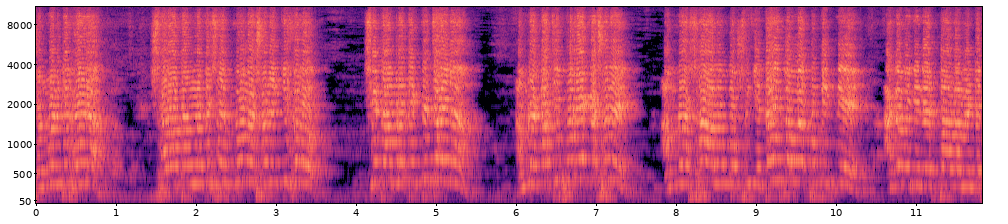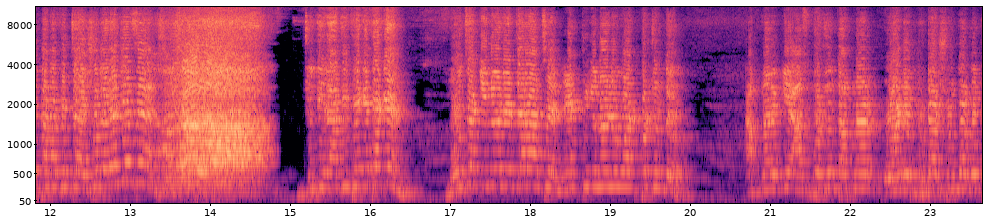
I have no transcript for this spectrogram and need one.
সম্মানিত ভাইরা সারা বাংলাদেশের কোন আসনে কি হলো সেটা আমরা দেখতে চাই না। আমরা গাজীপুর এক আসনে, আমরা শাহ আলম বক্সিকে দাঁড়িপাল্লা প্রতীক নিয়ে আগামী দিনের পার্লামেন্টে পাঠাতে চাই। সবাই রাজি আছেন? যদি রাজি থেকে থাকেন, মৌচাক ইউনিয়নের যারা আছেন, এক থেকে নয় নম্বর ওয়ার্ড পর্যন্ত, আপনারা কি আজ পর্যন্ত আপনার ওয়ার্ডে ভোটার সংখ্যা কত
